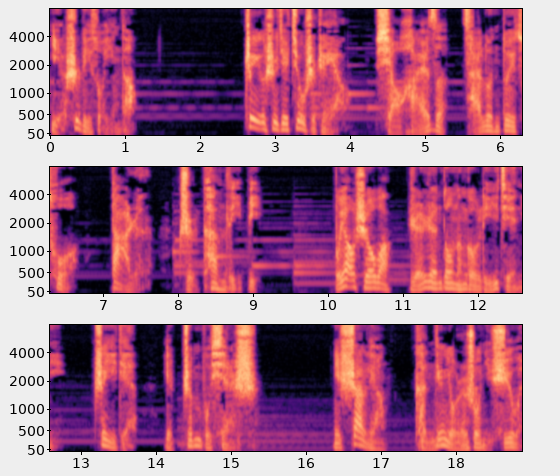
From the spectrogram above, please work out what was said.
也是理所应当。这个世界就是这样，小孩子才论对错，大人只看利弊。不要奢望人人都能够理解你，这一点也真不现实。你善良，肯定有人说你虚伪；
